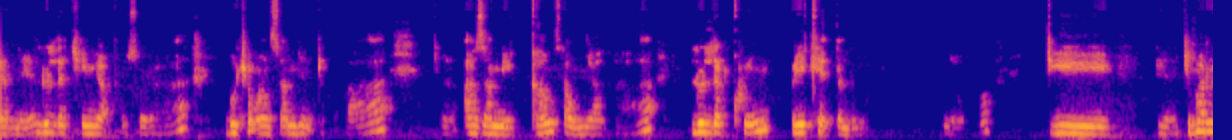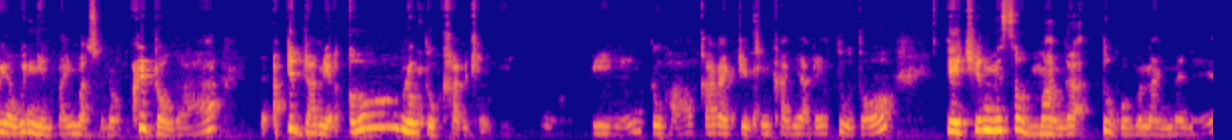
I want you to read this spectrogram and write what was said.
က်နဲ့လွတ်လပ်ခြင်းရဖို့ဆိုတာဘူချုံအောင်ဆမ်ရင်တပါအာဇာနည်ကောင်းဆောင်များကလွတ်လပ်ခွင့်ပေးခဲ့တယ်လို့နော် ဒီကျမတို့ရဲ့ဝိညာဉ်ပိုင်းမှာဆိုတော့ခရစ်တော်ကအပြစ်ဒဏ်နဲ့အကုန်လုံးသူခံခဲ့ပြီပြီးရင်သူဟာကာရိုက်တင်ချင်းခံရတဲ့သူတော့တေချင်းမဆုမန်ကသူ့ကိုမနိုင်မနဲ့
